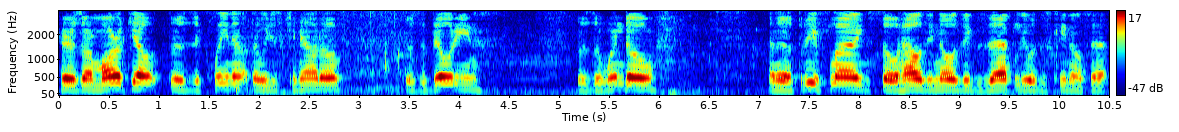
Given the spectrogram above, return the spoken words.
Here's our mark out. There's the clean out that we just came out of. There's the building. There's the window. And there are three flags, so housing knows exactly what this clean out's at.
